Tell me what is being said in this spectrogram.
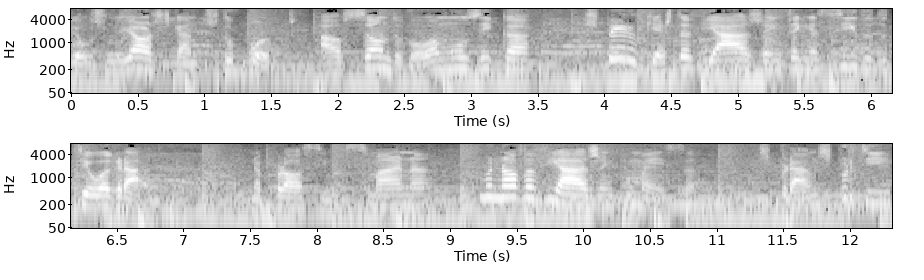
Pelos melhores cantos do Porto, ao som de boa música, espero que esta viagem tenha sido de teu agrado. Na próxima semana, uma nova viagem começa. Esperamos por ti.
